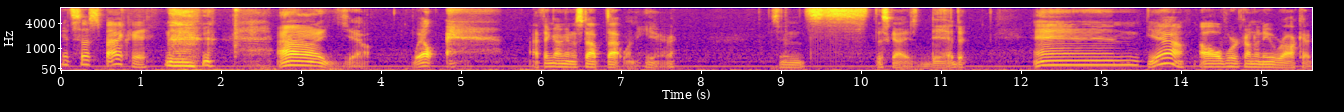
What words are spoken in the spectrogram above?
It's so sparkly. Ah, uh, yeah. Well, I think I'm going to stop that one here. Since this guy's dead. And, yeah, I'll work on a new rocket.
